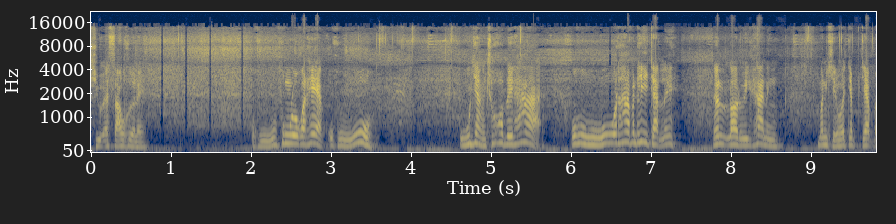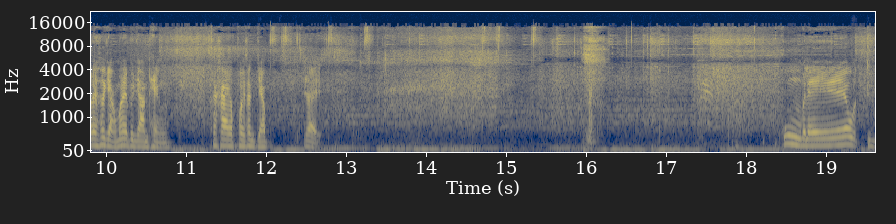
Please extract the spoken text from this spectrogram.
ชิวแอสเซลคืออะไรโอ้โหพุ่งโลกระแทกโอ้โหโอ้อย่างชอบเลยท่าโอ้โหท่ามันที่จัดเลย แล้วรอดูอีกท่าหนึ่งมันเขียนว่าเจ็บเจ็บอะไรสักอย่างไม่ได้เป็นการแทงคล้ายๆกับพอยซันเจ็บใช่ พุ่งไปแล้วจึก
